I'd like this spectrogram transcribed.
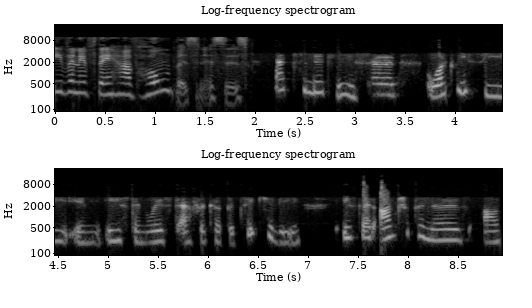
even if they have home businesses? Absolutely. So, what we see in East and West Africa, particularly, is that entrepreneurs are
